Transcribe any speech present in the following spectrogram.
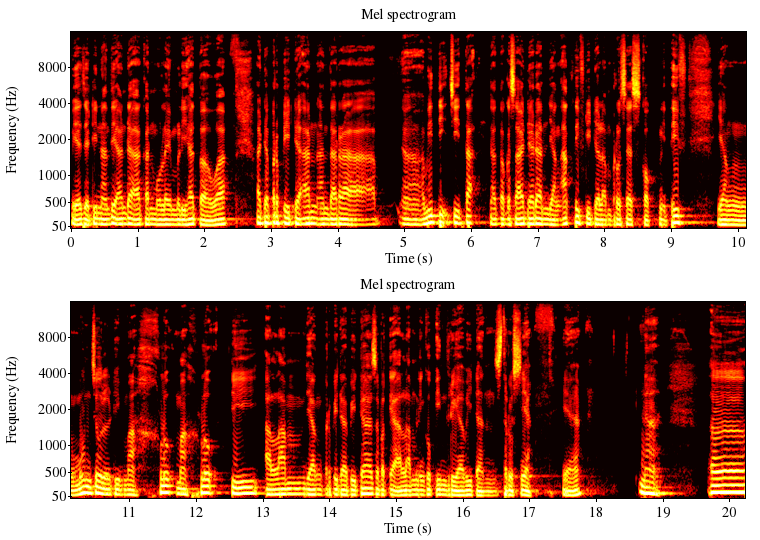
Ya, jadi nanti Anda akan mulai melihat bahwa ada perbedaan antara uh, witi cita atau kesadaran yang aktif di dalam proses kognitif yang muncul di makhluk-makhluk di alam yang berbeda-beda seperti alam lingkup indriawi dan seterusnya ya. Nah, uh,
